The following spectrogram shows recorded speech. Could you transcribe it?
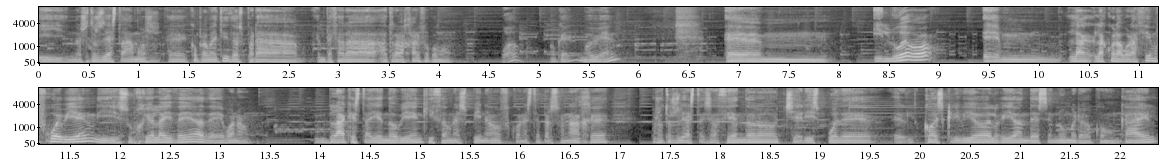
y nosotros ya estábamos eh, comprometidos para empezar a, trabajar, fue como, wow, ok, muy bien. Em, y luego em, la, la colaboración fue bien y surgió la idea de, bueno, Black está yendo bien, quizá un spin-off con este personaje. Vosotros ya estáis haciéndolo. Cheris puede. coescribió el guion de ese número con Kyle,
